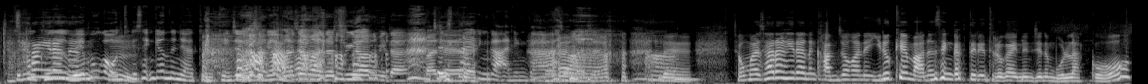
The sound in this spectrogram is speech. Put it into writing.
자, 사랑이라는 그 외모가 음. 어떻게 생겼느냐도 굉장히 중요합니다. 맞아, 맞아, 중요합니다. 맞아요. 제 스타일인가 아닌가. 맞아, 맞아. 아. 네. 정말 사랑이라는 감정 안에 이렇게 많은 생각들이 들어가 있는지는 몰랐고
